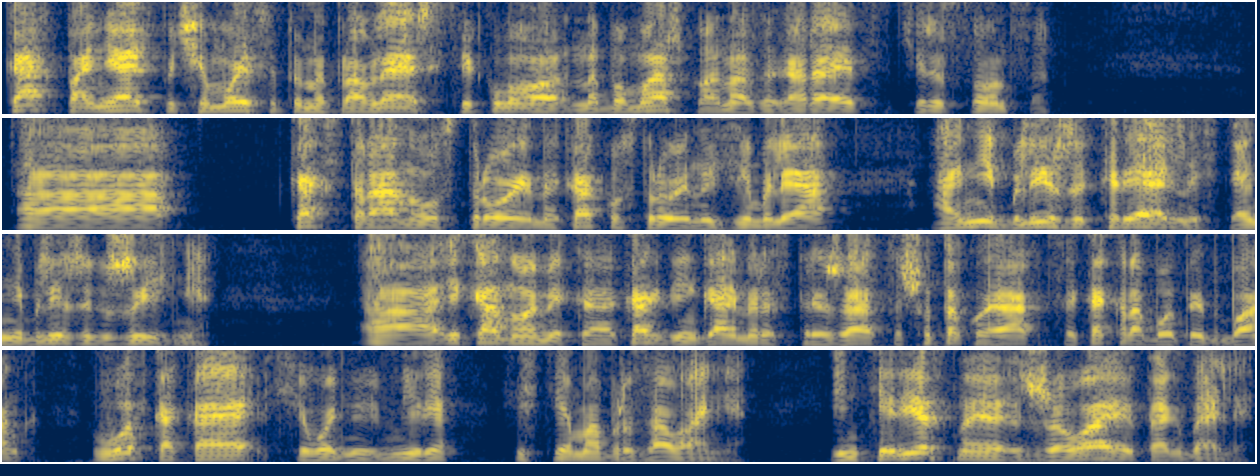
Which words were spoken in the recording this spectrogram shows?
как понять, почему, если ты направляешь стекло на бумажку, она загорается через солнце. А, как страны устроены, как устроена Земля. Они ближе к реальности, они ближе к жизни. А, экономика, как деньгами распоряжаться, что такое акции, как работает банк. Вот какая сегодня в мире система образования. Интересная, живая и так далее.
